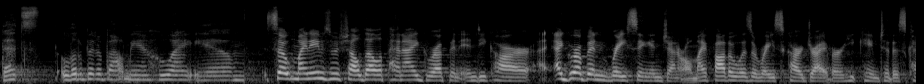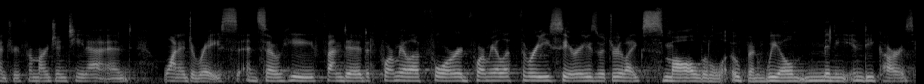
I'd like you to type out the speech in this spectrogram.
that's a little bit about me and who I am. So my name is Michelle Della Penna. I grew up in IndyCar. I grew up in racing in general. My father was a race car driver. He came to this country from Argentina and wanted to race. And so he funded Formula Ford, Formula 3 series, which are like small little open wheel mini Indy cars.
